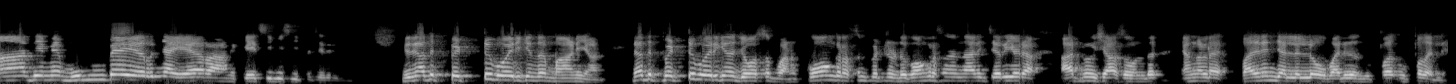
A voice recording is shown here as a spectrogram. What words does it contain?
ആദ്യമേ മുമ്പേ എറിഞ്ഞ എയറാണ് കെ സി ബി സി ഇപ്പൊ ചെയ്തിരിക്കുന്നത്. ഇതിനകത്ത് പെട്ടുപോയിരിക്കുന്നത് മാണിയാണ്. ഇതിനകത്ത് പെട്ടുപോയിരിക്കുന്നത് ജോസഫാണ്. കോൺഗ്രസും പെട്ടിട്ടുണ്ട്. കോൺഗ്രസ് എന്നാലും ചെറിയൊരു ആത്മവിശ്വാസമുണ്ട്. ഞങ്ങളുടെ പതിനഞ്ചല്ലല്ലോ വലുത്. മുപ്പത് മുപ്പതല്ലേ?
